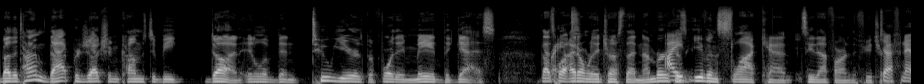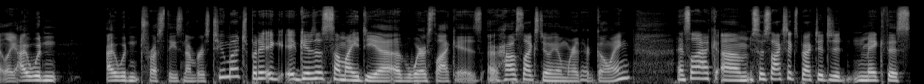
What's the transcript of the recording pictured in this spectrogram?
by the time that projection comes to be done, it'll have been 2 years before they made the guess. That's why I don't really trust that number because even Slack can't see that far in the future. Definitely. I wouldn't I wouldn't trust these numbers too much, but it, it gives us some idea of where Slack is, or how Slack's doing, and where they're going. And Slack, um, so Slack's expected to make this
